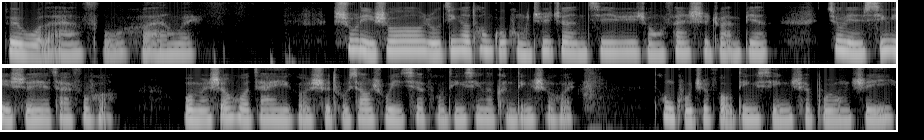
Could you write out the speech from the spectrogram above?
对我的安抚和安慰。书里说，如今的痛苦恐惧症基于一种范式转变，就连心理学也在附和。我们生活在一个试图消除一切否定性的肯定社会，痛苦之否定性却不容置疑。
